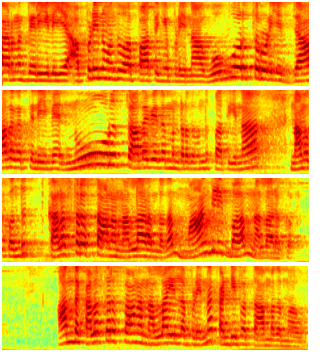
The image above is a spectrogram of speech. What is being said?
காரணம் தெரியலையே அப்படின்னு வந்து பார்த்தீங்க அப்படின்னா ஒவ்வொருத்தருடைய ஜாதகத்திலையுமே நூறு சதவீதம்ன்றது வந்து பார்த்திங்கன்னா நமக்கு வந்து கலஸ்தரஸ்தானம் நல்லா இருந்தால் தான் மாங்கிலி பலம் நல்லா இருக்கும். அந்த கலஸ்தரஸ்தானம் நல்லா இல்லை அப்படின்னா கண்டிப்பாக தாமதமாகும்.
